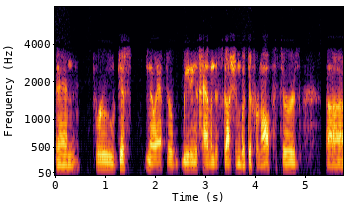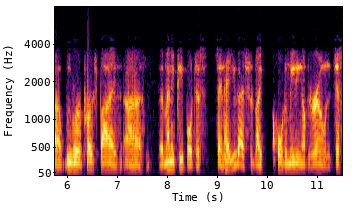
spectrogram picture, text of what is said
And through just you know, after meetings, having discussion with different officers, uh, we were approached by uh, many people just saying, "Hey, you guys should like hold a meeting of your own, just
